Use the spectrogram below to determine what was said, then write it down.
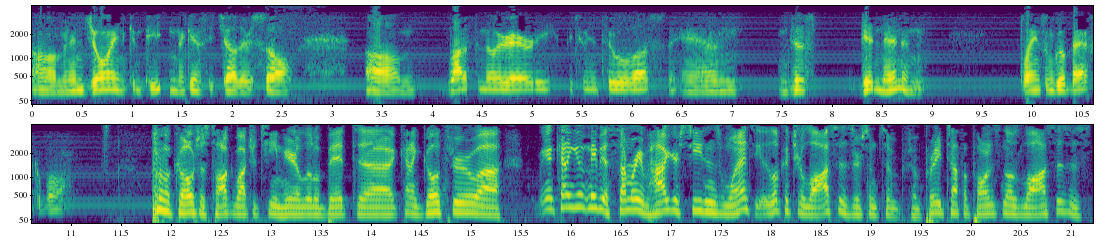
um, and enjoying competing against each other. So um, a lot of familiarity between the two of us, and just getting in and playing some good basketball. Coach, let's talk about your team here a little bit. Uh, kind of go through, uh, kind of give maybe a summary of how your seasons went. You look at your losses. There's some some, some pretty tough opponents in those losses. Is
